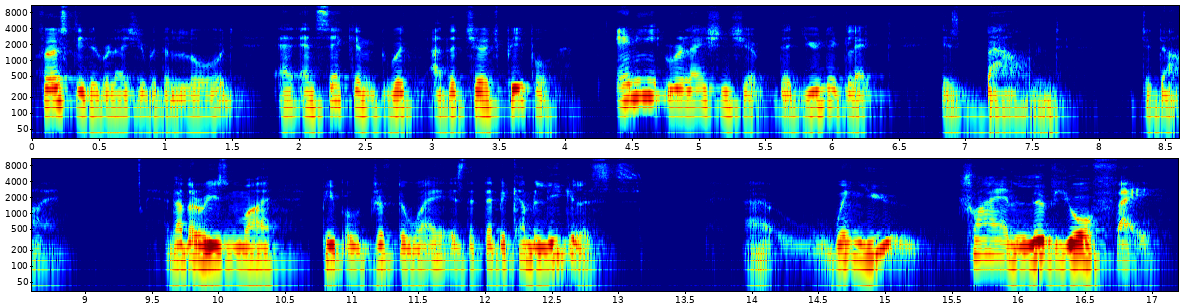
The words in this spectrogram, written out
firstly, the relationship with the Lord, and, and second, with other church people. Any relationship that you neglect is bound to die. Another reason why people drift away is that they become legalists. Uh, when you try and live your faith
